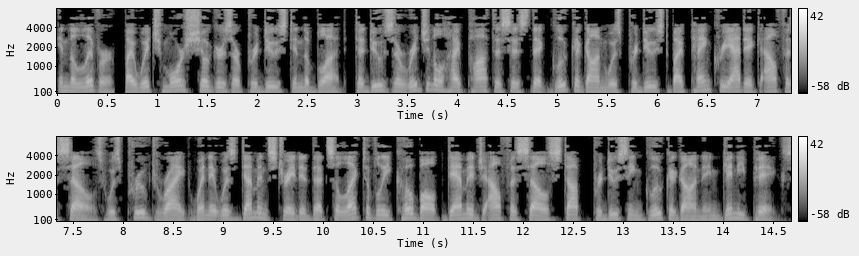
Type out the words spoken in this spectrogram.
in the liver, by which more sugars are produced in the blood. de Duve's original hypothesis that glucagon was produced by pancreatic alpha cells was proved right when it was demonstrated that selectively cobalt damage alpha cells stopped producing glucagon in guinea pigs,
